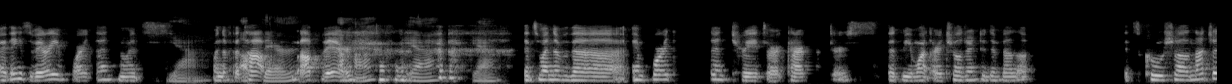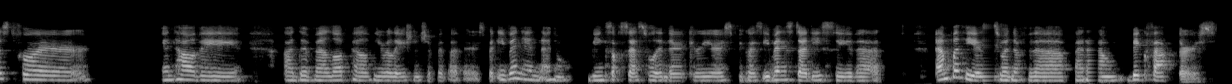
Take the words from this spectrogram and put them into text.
I think it's very important. No, it's Yeah. one of the Up top there. up there. Uh-huh. Yeah. Yeah. it's one of the important traits or characters that we want our children to develop. It's crucial not just for in how they uh, develop healthy relationship with others, but even in I know, being successful in their careers. Because even studies say that empathy is one of the parang big factors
